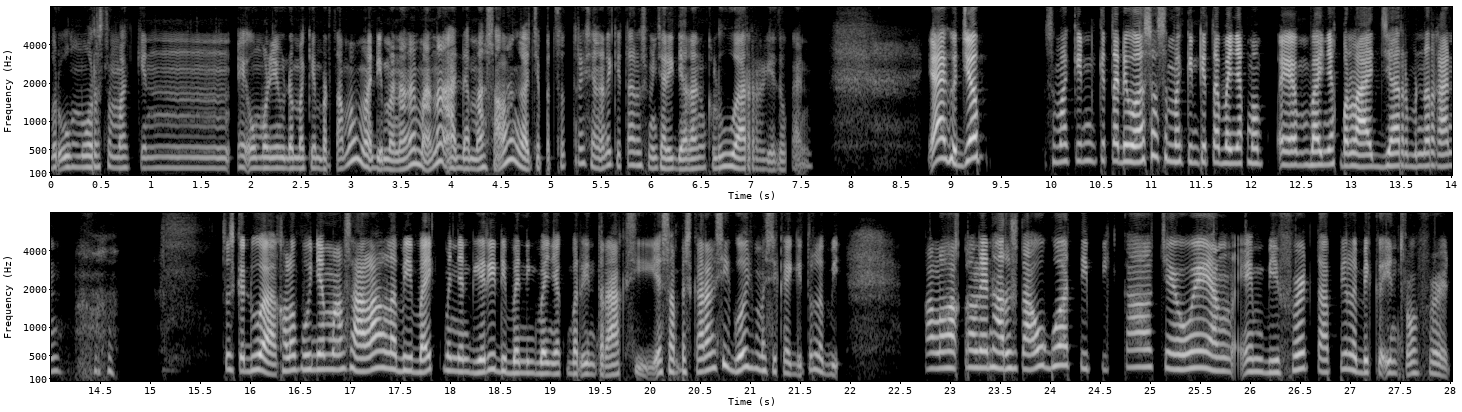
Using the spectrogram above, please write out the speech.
berumur semakin eh umurnya udah makin bertambah mah di mana mana ada masalah nggak cepet stres yang ada kita harus mencari jalan keluar gitu kan. Ya good job. Semakin kita dewasa semakin kita banyak eh, banyak belajar bener kan. Terus kedua, kalau punya masalah lebih baik menyendiri dibanding banyak berinteraksi. Ya sampai sekarang sih gue masih kayak gitu lebih. Kalau kalian harus tahu gue tipikal cewek yang ambivert tapi lebih ke introvert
